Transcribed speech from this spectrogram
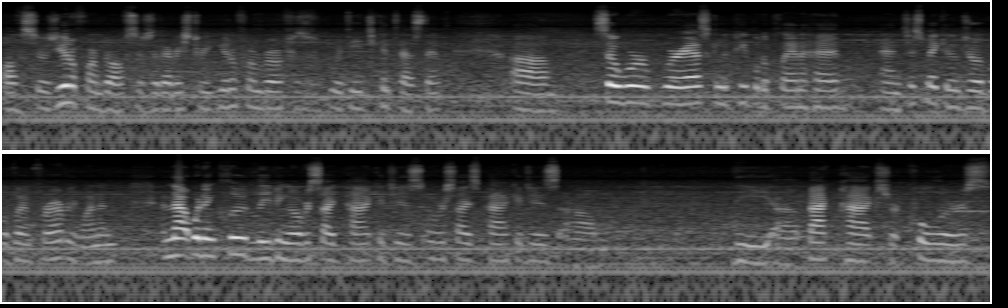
officers, uniformed officers at every street, uniformed officers with each contestant. Um, so we're, we're asking the people to plan ahead and just make an enjoyable event for everyone. And, and that would include leaving oversized packages, oversized packages, um, the uh, backpacks, your coolers,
